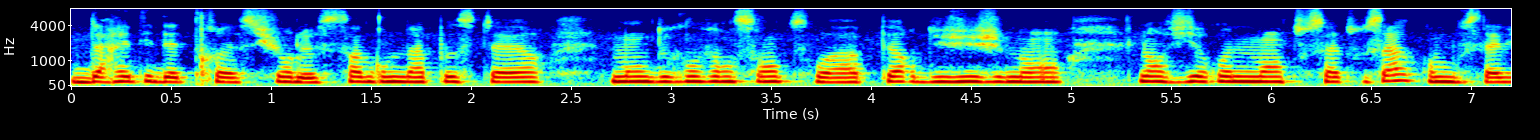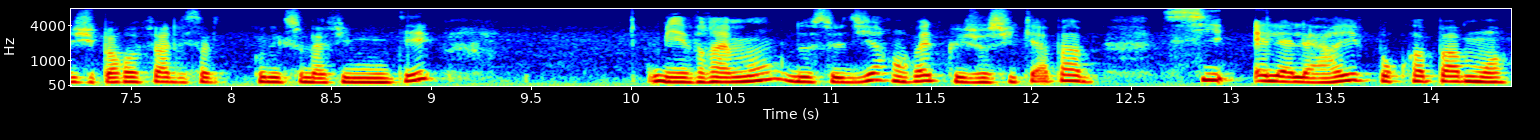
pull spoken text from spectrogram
d'arrêter d'être sur le syndrome d'imposteur, manque de confiance en soi, peur du jugement, l'environnement, tout ça, tout ça. Comme vous savez, je vais pas refaire les connexions de la féminité mais vraiment de se dire en fait que je suis capable. Si elle, elle arrive, pourquoi pas moi?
